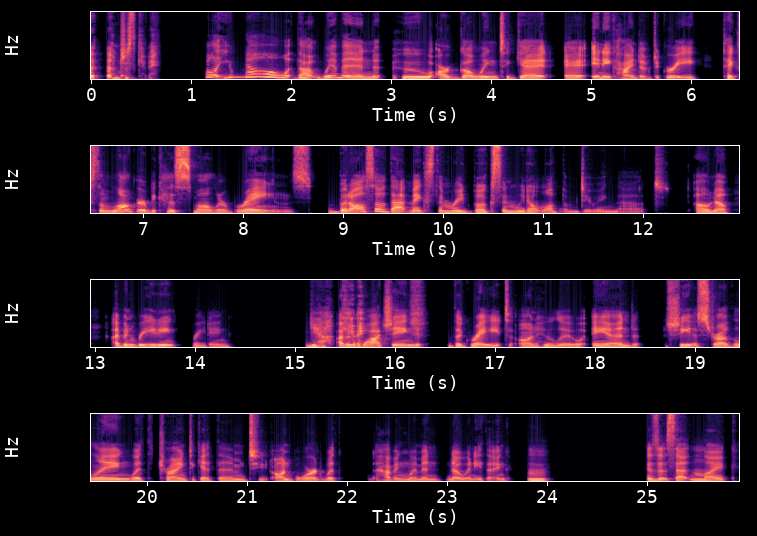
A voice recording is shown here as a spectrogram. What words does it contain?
I'm just kidding. Well, you know that women who are going to get a, any kind of degree takes them longer because smaller brains. But also, that makes them read books, and we don't want them doing that. Oh no, I've been reading, reading. Yeah. I've been watching The Great on Hulu, and she is struggling with trying to get them to on board with having women know anything. Hmm. Is it set in like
